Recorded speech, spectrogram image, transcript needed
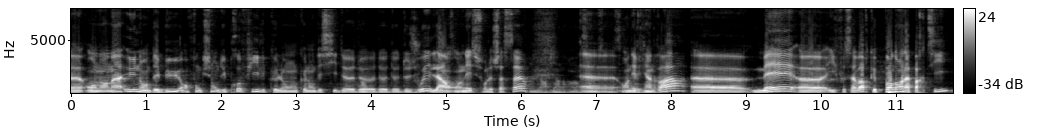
Euh, on en a une en début en fonction du profil que l'on décide de, de- de- de jouer. Là, on est sur le chasseur. On y reviendra. Euh, on y reviendra, euh, mais il faut savoir que pendant la partie,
